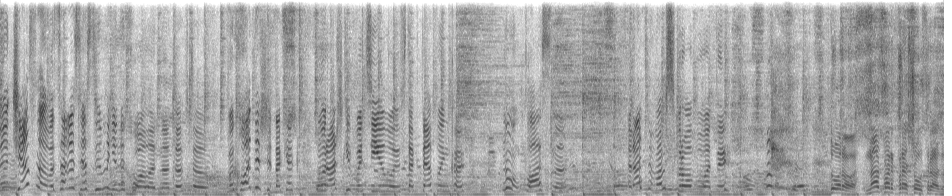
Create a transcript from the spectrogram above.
Ну чесно, от зараз я стою, мені не холодно. Тобто виходиш і так як мурашки по тілу, і так тепленько. Ну, класно. Раджу вам спробувати. Здорово. Насморк прошел сразу.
